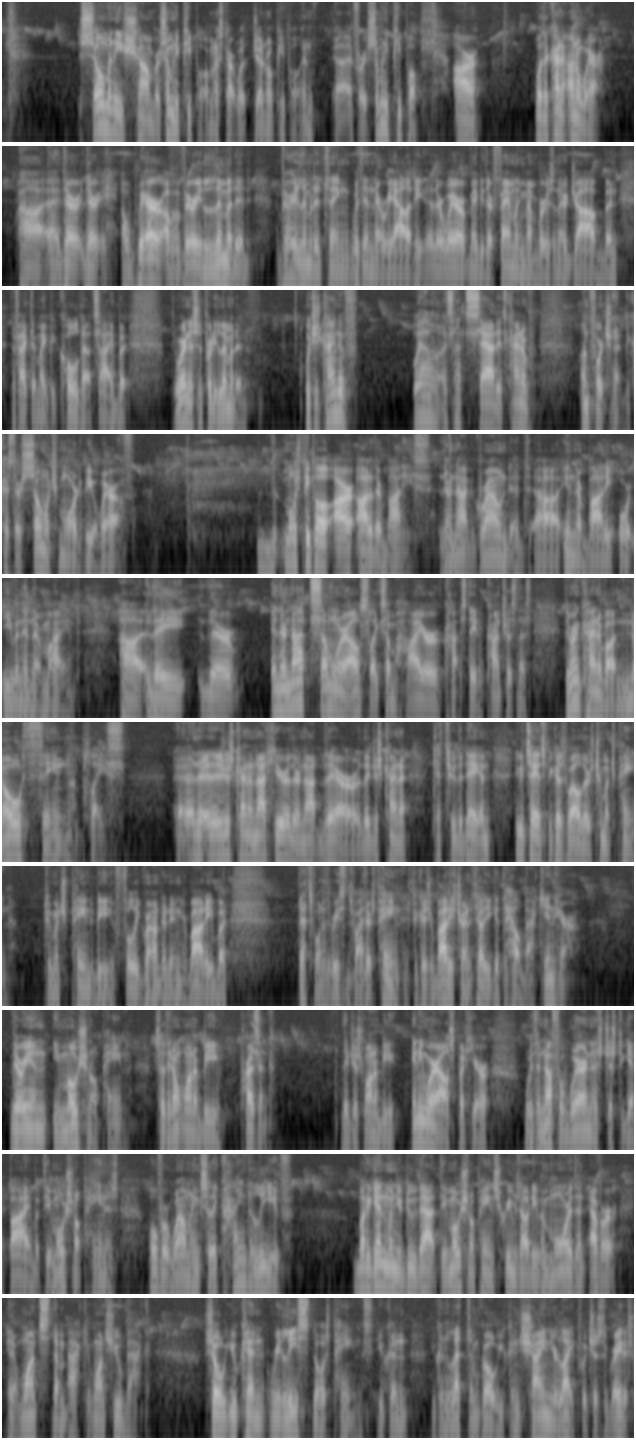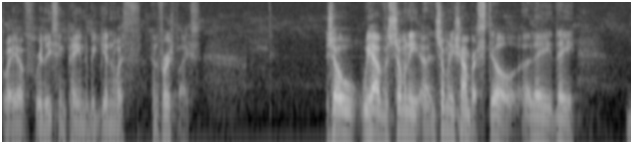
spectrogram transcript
so many Shaumbra, so many people, I'm going to start with general people and uh, at first, so many people are, well, they're kind of unaware uh, they're they're aware of a very limited, very limited thing within their reality. They're aware of maybe their family members and their job and the fact that it might be cold outside, but the awareness is pretty limited, which is kind of, well, it's not sad. It's kind of unfortunate because there's so much more to be aware of. Most people are out of their bodies. They're not grounded uh, in their body or even in their mind uh, they they're and they're not somewhere else like some higher co- state of consciousness. They're in kind of a no thing place. Uh, they're just kind of not here. They're not there. They just kind of get through the day. And you could say it's because well, there's too much pain, too much pain to be fully grounded in your body, but. That's one of the reasons why there's pain, is because your body's trying to tell you, get the hell back in here. They're in emotional pain so they don't want to be present. They just want to be anywhere else but here with enough awareness just to get by, but the emotional pain is overwhelming, so they kind of leave. But again, when you do that, the emotional pain screams out even more than ever, and it wants them back. It wants you back. So you can release those pains. You can you can let them go. You can shine your light, which is the greatest way of releasing pain to begin with in the first place so we have so many, uh, so many Shaumbras still. Uh, they they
